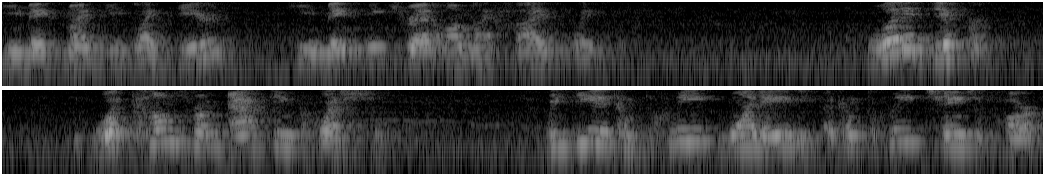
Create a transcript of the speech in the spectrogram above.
He makes my feet like deer's. He makes me tread on my high places. What a difference. What comes from asking questions? We see a complete 180, a complete change of heart.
